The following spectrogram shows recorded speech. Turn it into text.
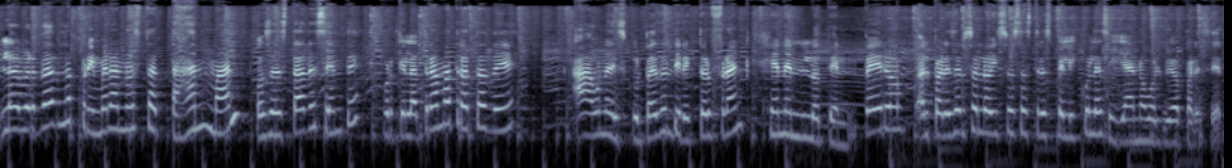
La verdad la primera no está tan mal, o sea, está decente porque la trama trata de Ah, una disculpa, es del director Frank Henenloten, pero al parecer solo hizo esas tres películas y ya no volvió a aparecer.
